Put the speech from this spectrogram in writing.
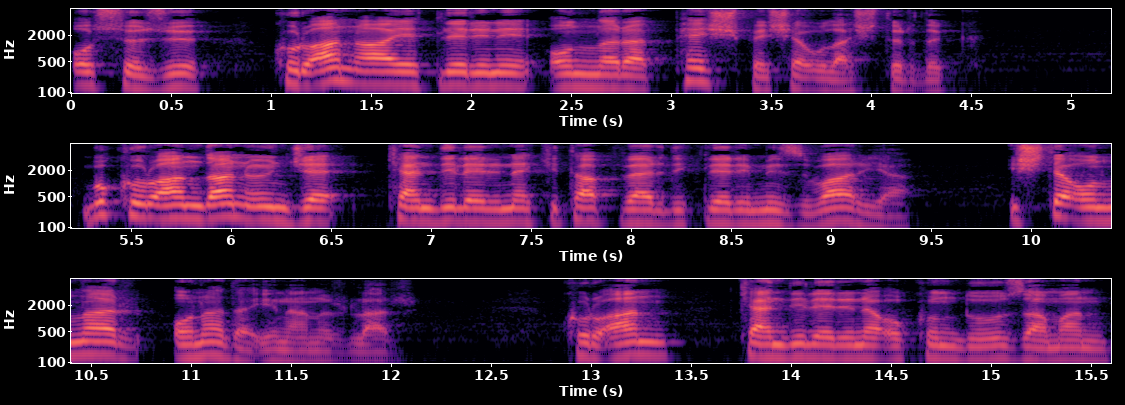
o sözü, Kur'an ayetlerini onlara peş peşe ulaştırdık. Bu Kur'an'dan önce kendilerine kitap verdiklerimiz var ya, işte onlar ona da inanırlar. Kur'an kendilerine okunduğu zaman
